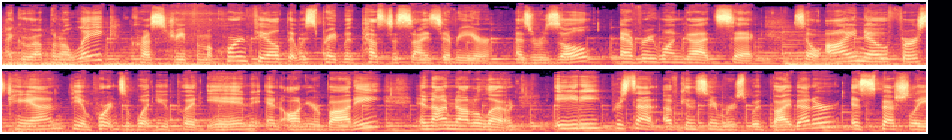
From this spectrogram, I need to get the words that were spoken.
I grew up on a lake across the street from a cornfield that was sprayed with pesticides every year. As a result, everyone got sick. So I know firsthand the importance of what you put in and on your body, and I'm not alone. 80% of consumers would buy better, especially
